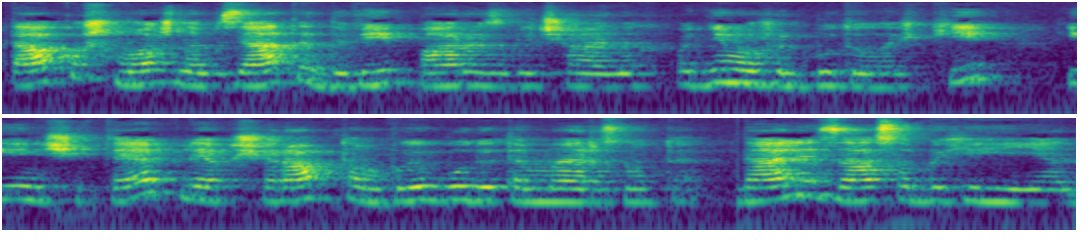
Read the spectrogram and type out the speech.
також можна взяти дві пари звичайних. Одні можуть бути легкі. Інші теплі, якщо раптом ви будете мерзнути. Далі засоби гігієни.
